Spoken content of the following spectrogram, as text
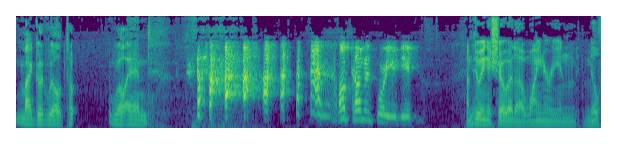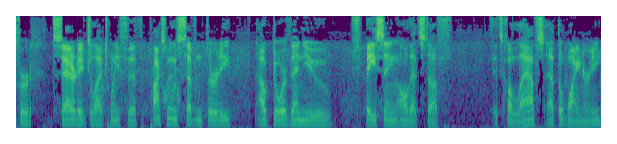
my goodwill to- will end. I'm coming for you, dude. I'm doing a show at a winery in Milford, Saturday, July 25th, approximately 7:30. Outdoor venue, spacing, all that stuff. It's called Laughs at the Winery,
